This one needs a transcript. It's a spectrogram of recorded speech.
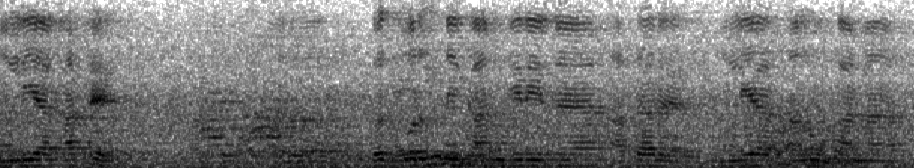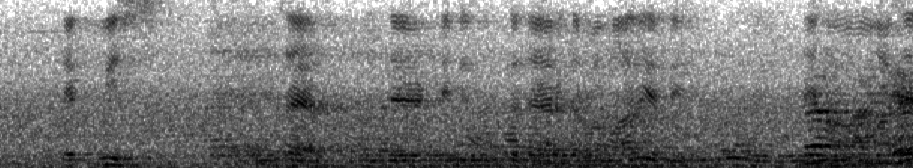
નલિયા ખાતે ગત વર્ષની કામગીરીને આધારે નલિયા તાલુકાના એકવીસ પંચાયત જે ટીની મુક્ત જાહેર કરવામાં આવી હતી એના માટે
